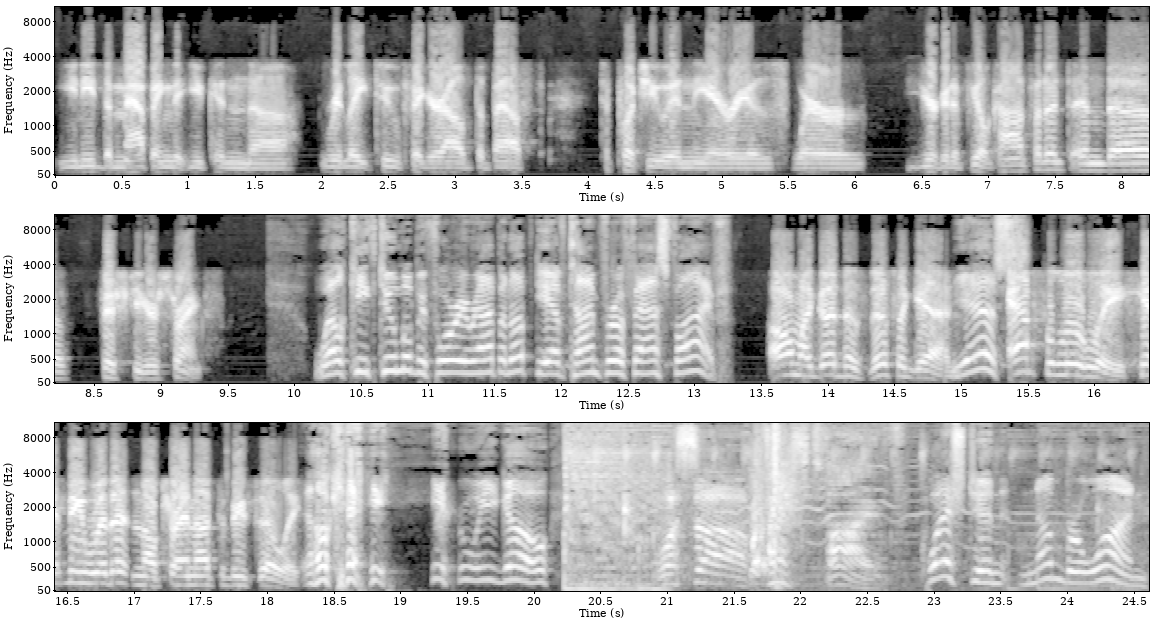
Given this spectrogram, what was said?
you need the mapping that you can uh, relate to, figure out the best to put you in the areas where you're going to feel confident and uh, fish to your strengths. Well, Keith Tuma, before we wrap it up, do you have time for a fast five? Oh my goodness, this again? Yes. absolutely. Hit me with it, and I'll try not to be silly. Okay, here we go. What's up? Fast Five. Question number one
